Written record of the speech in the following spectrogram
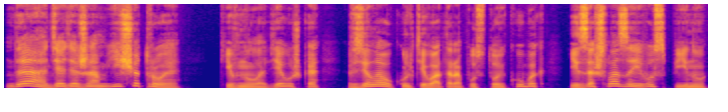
«Да, дядя Жам, еще трое», — кивнула девушка, взяла у культиватора пустой кубок и зашла за его спину,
